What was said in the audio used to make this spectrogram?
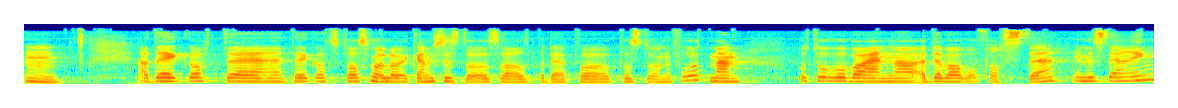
Mm. Ja, det, er godt, eh, det er et godt spørsmål, og jeg kan ikke stå og svare på det på, på stående fot. Men Otovo var, en, det var vår første investering.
